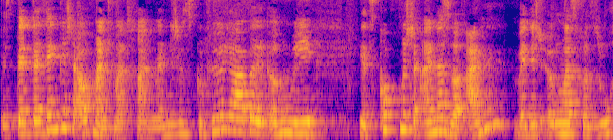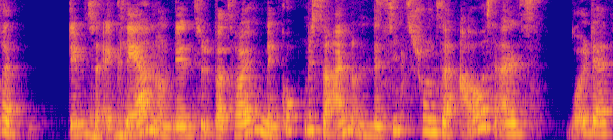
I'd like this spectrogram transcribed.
Das, da, da denke ich auch manchmal dran. Wenn ich das Gefühl habe, irgendwie, jetzt guckt mich einer so an, wenn ich irgendwas versuche, dem zu erklären und den zu überzeugen, den guckt mich so an und das sieht schon so aus, als wollte er,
